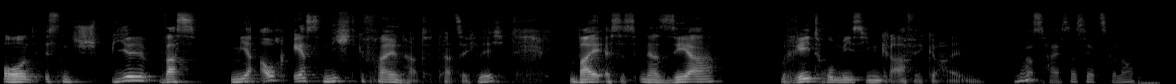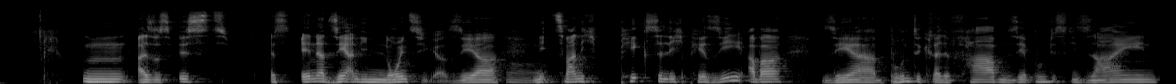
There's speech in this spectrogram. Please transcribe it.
Und ist ein Spiel, was mir auch erst nicht gefallen hat, tatsächlich, weil es ist in einer sehr retromäßigen Grafik gehalten. Was heißt das jetzt genau? Mm, also es ist, es erinnert sehr an die 90er, sehr, mhm. zwar nicht pixelig per se, aber sehr bunte, grelle Farben, sehr buntes Design.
